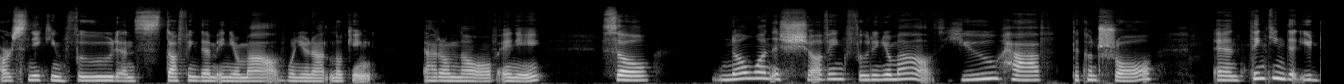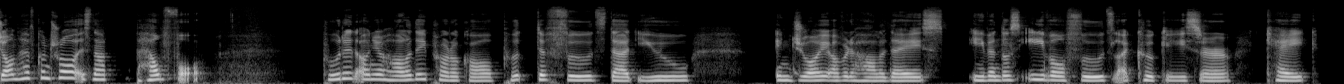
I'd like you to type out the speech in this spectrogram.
are sneaking food and stuffing them in your mouth when you're not looking. I don't know of any. So, no one is shoving food in your mouth. You have the control, and thinking that you don't have control is not helpful. Put it on your holiday protocol, put the foods that you enjoy over the holidays, even those evil foods like cookies or cake,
